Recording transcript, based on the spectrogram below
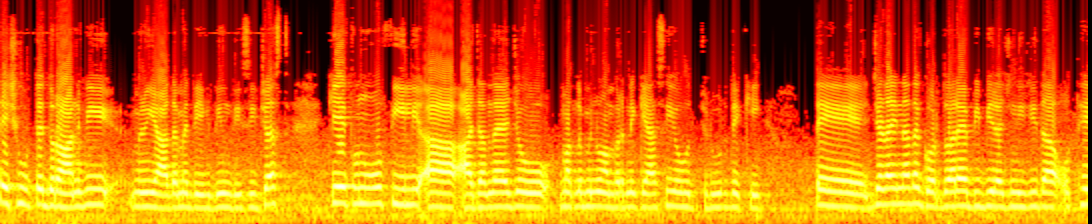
ਤੇ ਸ਼ੂਟ ਦੇ ਦੌਰਾਨ ਵੀ ਮੈਨੂੰ ਯਾਦ ਹੈ ਮੈਂ ਦੇਖਦੀ ਹੁੰਦੀ ਸੀ ਜਸਟ ਕਿ ਤੁਹਾਨੂੰ ਉਹ ਫੀਲ ਆ ਜਾਂਦਾ ਹੈ ਜੋ ਮਤਲਬ ਮੈਨੂੰ ਅਮਰ ਨੇ ਕਿਹਾ ਸੀ, ਉਹ ਜ਼ਰੂਰ ਦੇਖੀ। ਤੇ ਜਿਹੜਾ ਇਹਨਾਂ ਦਾ ਗੁਰਦੁਆਰਾ ਹੈ ਬੀਬੀ ਰਜਨੀ ਜੀ ਦਾ ਉੱਥੇ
